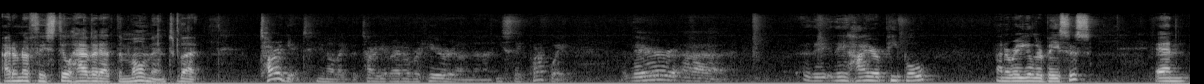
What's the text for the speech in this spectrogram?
I don't know if they still have it at the moment, but Target, you know, like the Target right over here on uh, East Lake Parkway, they're uh, they they hire people on a regular basis, and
